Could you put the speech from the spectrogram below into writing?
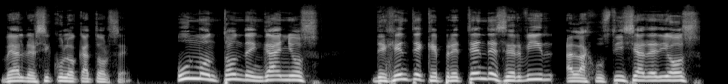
vea el versículo 14. Un montón de engaños de gente que pretende servir a la justicia de Dios,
